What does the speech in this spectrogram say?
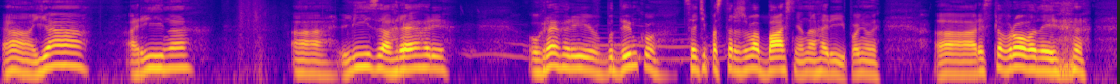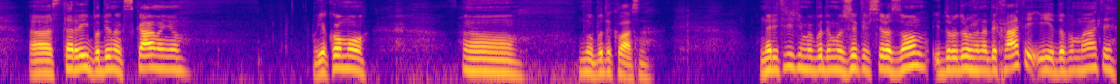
А, я, Аріна, а, Ліза, Грегорі. У Грегорі в будинку це типа сторожова башня на горі, поняли? А, реставрований а, старий будинок з каменю, в якому ну, буде класно. На ретріті ми будемо жити всі разом і друг друга надихати і допомагати,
